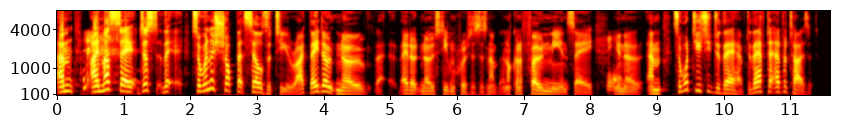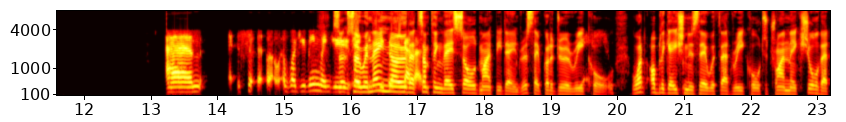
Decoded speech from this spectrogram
Um, I must say, just the, so when a shop that sells it to you, right? They don't know. They don't know Stephen Grootes' number. They're not going to phone me and say, yeah. you know. Um, so what duty do they have? Do they have to advertise it? Um, so, uh, what do you mean when you? So, so when they know that something they sold might be dangerous, they've got to do a recall. Yes. What obligation is there with that recall to try and make sure that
